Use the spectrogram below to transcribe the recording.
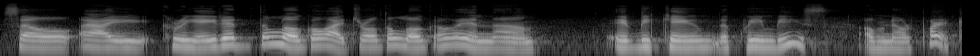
So I created the logo, I drew the logo, and um, it became the Queen Bees of North Park.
